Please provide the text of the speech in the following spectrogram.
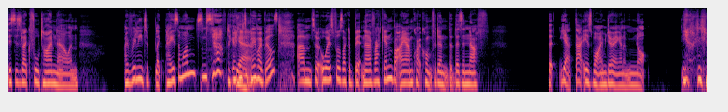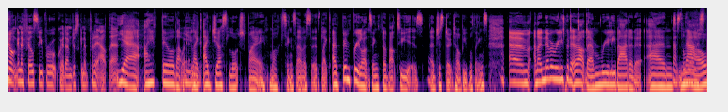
this is like full time now, and I really need to like pay someone some stuff. Like I need to pay my bills. Um, so it always feels like a bit nerve wracking, but I am quite confident that there's enough that yeah, that is what I'm doing, and I'm not. Yeah, I'm not going to feel super awkward. I'm just going to put it out there. Yeah, I feel that way. You- Like I just launched my marketing services. Like I've been freelancing for about two years. I just don't tell people things, um, and I never really put it out there. I'm really bad at it, and now.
